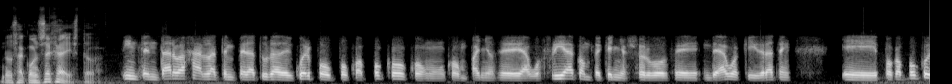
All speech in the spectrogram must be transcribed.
nos aconseja esto. Intentar bajar la temperatura del cuerpo poco a poco con, paños de agua fría, con pequeños sorbos de, agua que hidraten eh, poco a poco.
